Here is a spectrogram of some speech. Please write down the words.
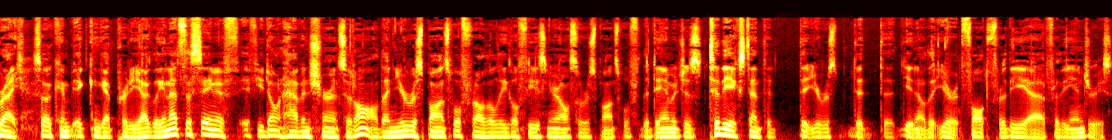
Right. So it can it can get pretty ugly, and that's the same if if you don't have insurance at all. Then you're responsible for all the legal fees, and you're also responsible for the damages to the extent that, that you're that, that you know that you're at fault for the uh, for the injuries.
